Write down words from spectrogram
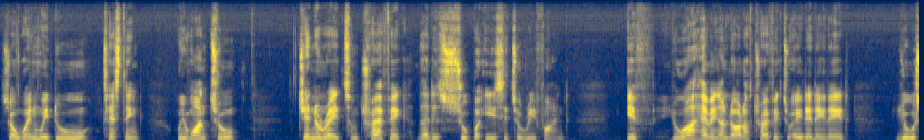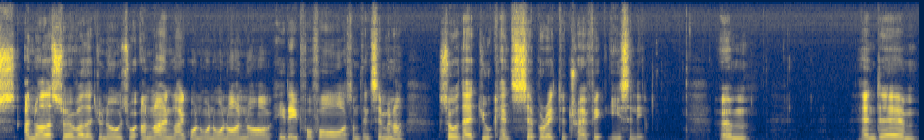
So when we do testing we want to generate some traffic that is super easy to refine. If you are having a lot of traffic to 8888, use another server that you know is online like 1111 or 8844 or something similar so that you can separate the traffic easily. Um, and um,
